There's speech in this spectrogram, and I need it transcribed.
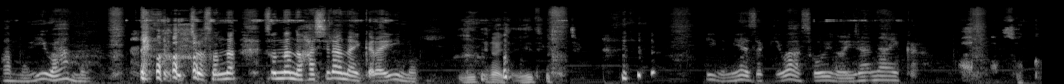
あ、もういいわ、もう。こっちはそんな、そんなの走らないからいいもん。言えてないじゃん、言えてないじゃん。いいの、宮崎はそういうのいらないから。あ、そっか。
